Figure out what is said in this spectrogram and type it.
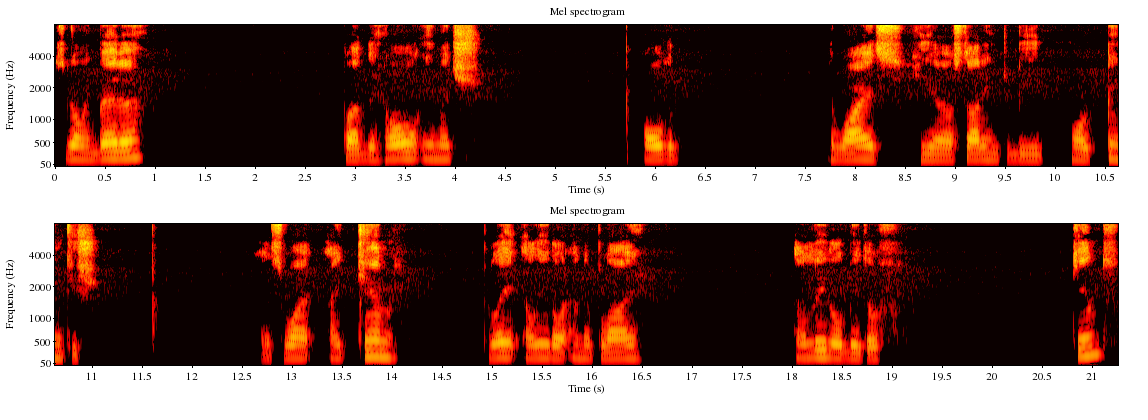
is going better, but the whole image, all the the whites here are starting to be more pinkish. That's why I can play a little and apply a little bit of tint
